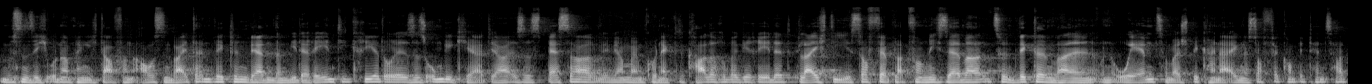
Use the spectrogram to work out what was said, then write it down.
Müssen sich unabhängig davon außen weiterentwickeln, werden dann wieder reintegriert oder ist es umgekehrt? Ja, ist es besser, wir haben beim Connected Car darüber geredet, vielleicht die Softwareplattform nicht selber zu entwickeln, weil ein OEM zum Beispiel keine eigene Softwarekompetenz hat.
